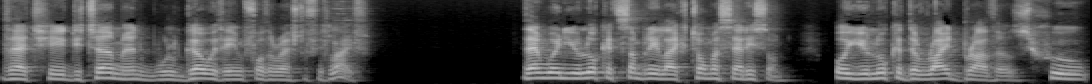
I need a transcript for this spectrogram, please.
that he determined will go with him for the rest of his life. Then, when you look at somebody like Thomas Edison, or you look at the Wright brothers, who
